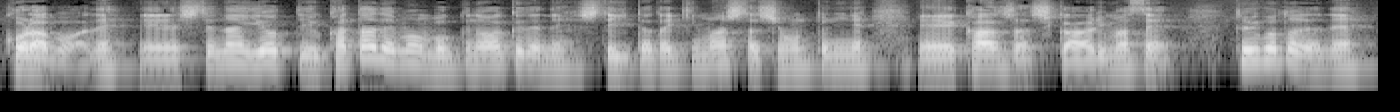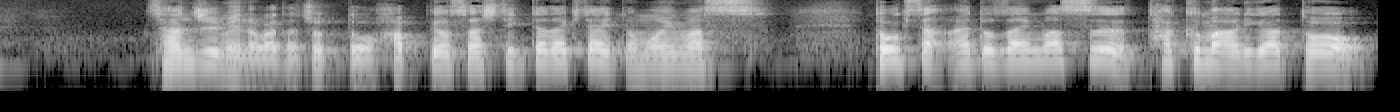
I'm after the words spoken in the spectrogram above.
コラボはね、えしてないよっていう方でも僕の枠でね、していただきましたし、本当にね、え感謝しかありません。ということでね、30名の方ちょっと発表させていただきたいと思います。トウキさん、ありがとうございます。たくまありがと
